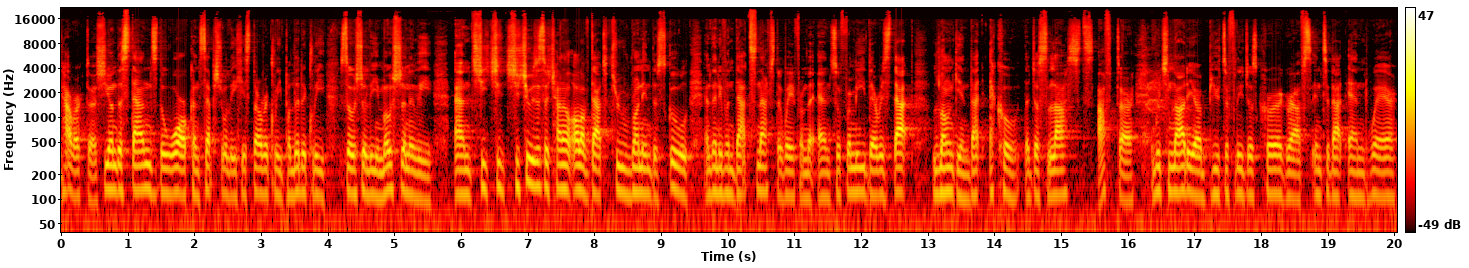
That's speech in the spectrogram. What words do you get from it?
character. She understands the war conceptually, historically, politically, socially, emotionally, and she, she, she chooses to channel all of that through running the school, and then even that snatched away from the end. So for me, there is that longing, that echo that just lasts after, which Nadia beautifully just choreographs into that end where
